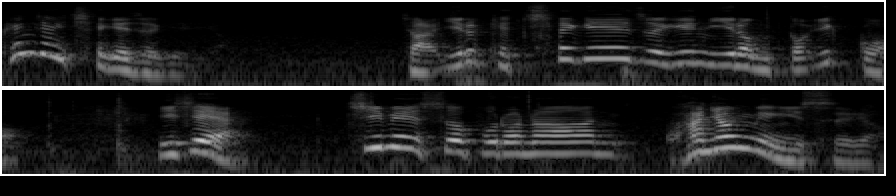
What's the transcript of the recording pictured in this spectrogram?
굉장히 체계적이에요. 자, 이렇게 체계적인 이름도 있고, 이제 집에서 부르는 관용명이 있어요.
